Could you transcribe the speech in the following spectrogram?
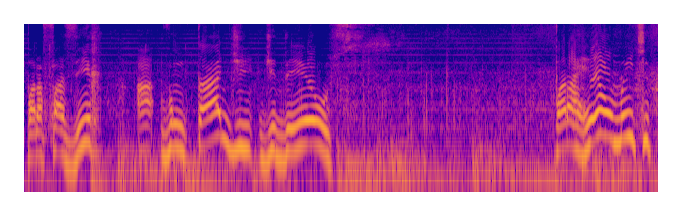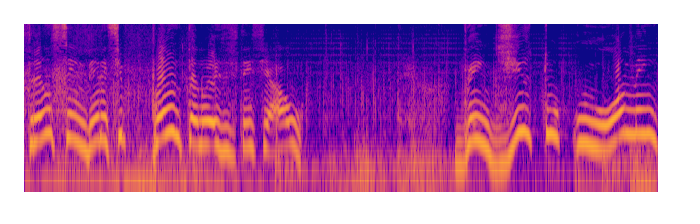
para fazer a vontade de Deus para realmente transcender esse pântano existencial. Bendito o homem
